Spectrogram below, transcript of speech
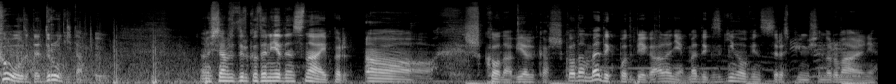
Kurde, drugi tam był. Myślałem, że tylko ten jeden snajper. Och, szkoda, wielka szkoda. Medyk podbiega, ale nie, medyk zginął, więc respimy się normalnie.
